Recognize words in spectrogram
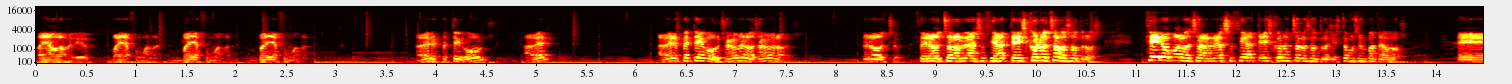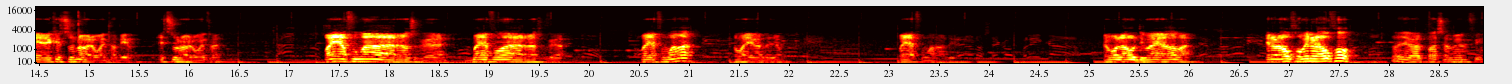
Vaya gol ha metido. Vaya fumada. Vaya fumada. Vaya fumada. A ver, expected goals. A ver. A ver, expected goals. Sácamelos, sácamelos. 0-8. 0-8 la Real Sociedad. 3-8 los otros. 0,8 la Real Sociedad, 3,8 nosotros y estamos empate a 2. Eh, es que esto es una vergüenza, tío. Esto es una vergüenza. Vaya fumada la Real Sociedad. Vaya fumada la Real Sociedad. Vaya fumada. No va a llegar de yo. Vaya fumada, tío. Tenemos la última, venga, dama. Mira el agujo, mira el agujo. No llega el pase a Memphis.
